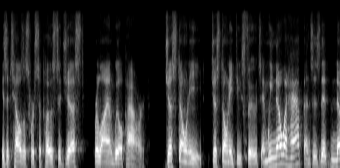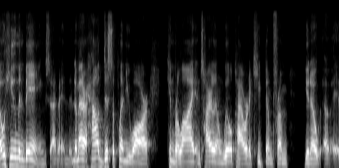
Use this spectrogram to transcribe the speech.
is it tells us we're supposed to just rely on willpower. Just don't eat. Just don't eat these foods. And we know what happens is that no human beings, I mean, no matter how disciplined you are, can rely entirely on willpower to keep them from you know uh,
